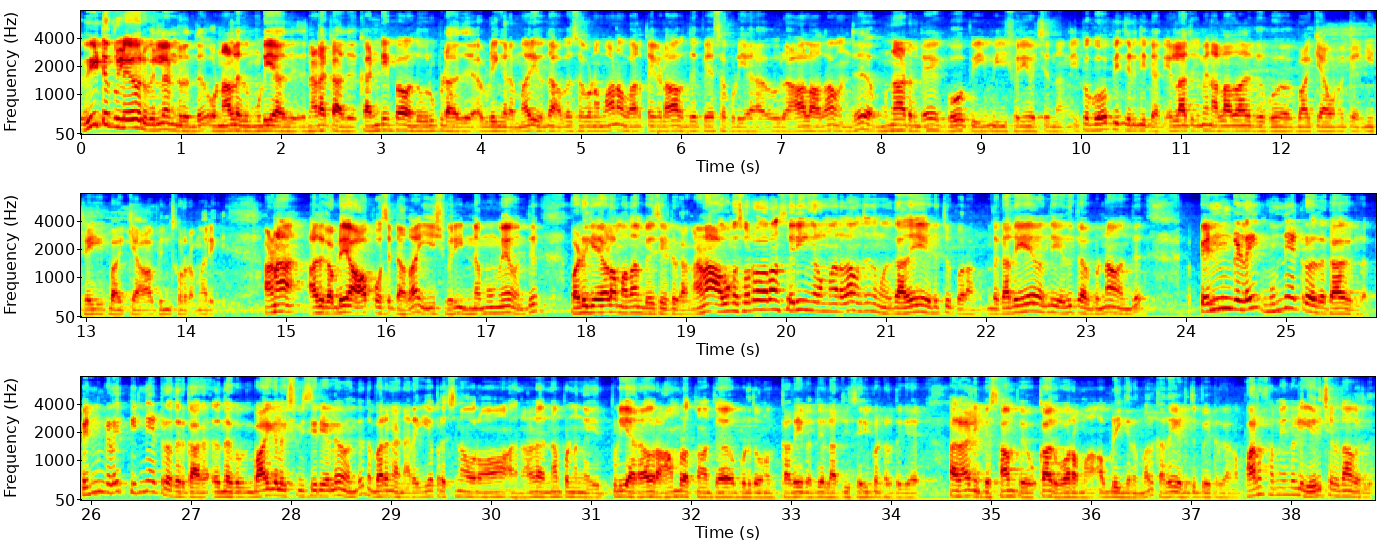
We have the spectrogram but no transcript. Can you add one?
வீட்டுக்குள்ளேயே ஒரு வில்லன் இருந்து உன்னால் இது முடியாது இது நடக்காது கண்டிப்பாக வந்து உருப்பிடாது அப்படிங்கிற மாதிரி வந்து அவசகுணமான வார்த்தைகளாக வந்து பேசக்கூடிய ஒரு ஆளாக தான் வந்து முன்னாடி இருந்தே கோபியும் ஈஸ்வரியும் வச்சுருந்தாங்க. இப்போ கோபி திருந்திட்டார். எல்லாத்துக்குமே நல்லா தான் இருக்குது கோ- பாக்கியா உனக்கு நீ டை பாக்கியா அப்படின்னு சொல்கிற மாதிரி. ஆனால் அதுக்கு அப்படியே ஆப்போசிட்டாக தான் ஈஸ்வரி இன்னமுமே வந்து படுகேவலமாக தான் பேசிகிட்டு இருக்காங்க. ஆனால் அவங்க சொல்கிறதெல்லாம் சரிங்கிற மாதிரி தான் வந்து நம்ம கதையை எடுத்து போகிறாங்க இந்த கதையே வந்து எதுக்கு அப்படின்னா வந்து பெண்களை முன்னேற்றுவதற்காக இல்லை பெண்களை பின்னேற்றுவதற்காக. இந்த பாகியலட்சுமி சீரியலே வந்து இந்த பாருங்க நிறைய பிரச்சனை வரும். அதனால் என்ன பண்ணுங்கள் எப்படி யாராவது ஒரு ஆம்பளத்தனம் தேவைப்படுது உனக்கு கதையிலேருந்து எல்லாத்தையும் சரி பண்ணுறதுக்கு அதனால் நீ பேசாமல் போய் உட்கார் ஓரமா அப்படிங்கிற மாதிரி கதையை எடுத்து போயிட்டுருக்காங்க. பல சமயங்களில் எரிச்சல் தான் வருது.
